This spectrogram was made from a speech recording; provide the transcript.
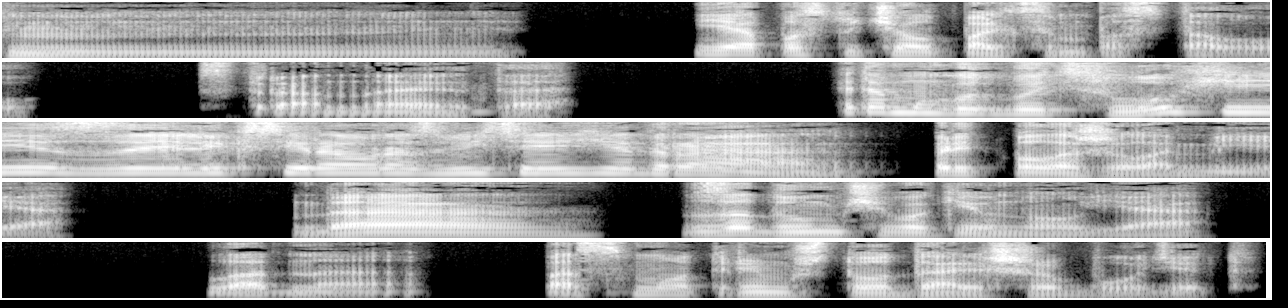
Хм... Я постучал пальцем по столу. Странно это. Это могут быть слухи из эликсиров развития ядра, предположила Мия. Да, задумчиво кивнул я. Ладно, посмотрим, что дальше будет.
